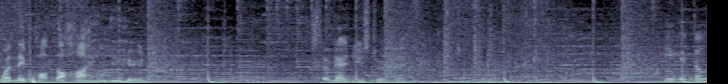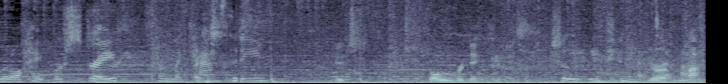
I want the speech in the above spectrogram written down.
when they pop the high noon. Still getting used to it, man. You get the little hyper strafe from the Cassidy. It's so ridiculous. Actually leaving You're at Mach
